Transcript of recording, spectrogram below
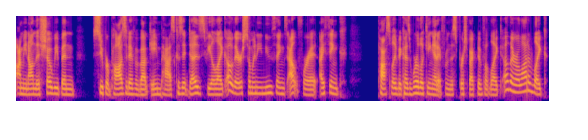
I mean, on this show, we've been super positive about Game Pass because it does feel like, oh, there are so many new things out for it. I think possibly because we're looking at it from this perspective of like, oh, there are a lot of like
